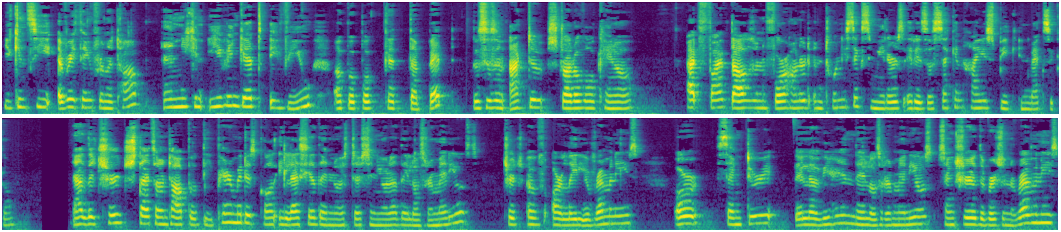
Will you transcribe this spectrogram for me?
You can see everything from the top, and you can even get a view of Popocatépetl. This is an active stratovolcano. At 5,426 meters, it is the second highest peak in Mexico. Now, the church that's on top of the pyramid is called Iglesia de Nuestra Señora de los Remedios, Church of Our Lady of Remedies or Sanctuary de la Virgen de los Remedios, Sanctuary of the Virgin of Remedies.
